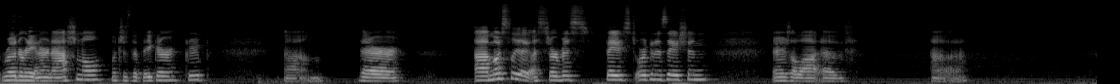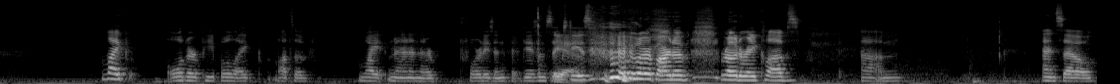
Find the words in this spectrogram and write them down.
Rotary International, which is the bigger group. Um, they're uh, mostly a service-based organization. There's a lot of uh, like older people, like lots of white men in their 40s and 50s and 60s who are part of Rotary clubs. Um, and so,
